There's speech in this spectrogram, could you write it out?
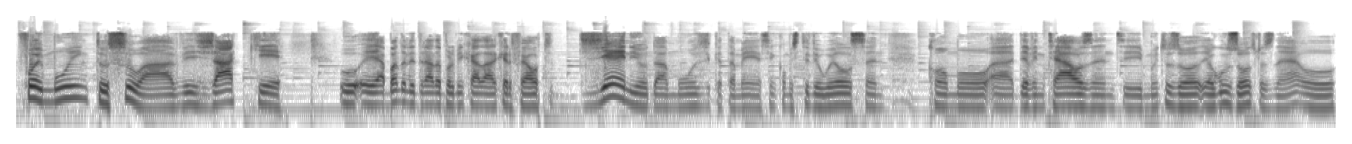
foi muito suave, já que o, a banda liderada por Michael Arkerfeld, gênio da música também, assim como Steve Wilson, como uh, Devin Townsend e muitos e alguns outros, né? O,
